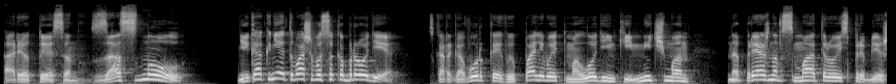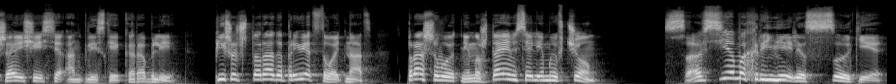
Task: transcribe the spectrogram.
– орёт Эссон. «Заснул!» «Никак нет, ваше высокобродие!» С корговоркой выпаливает молоденький мичман, напряжно всматриваясь в приближающиеся английские корабли. «Пишут, что рада приветствовать нас. Спрашивают, не нуждаемся ли мы в чем?» «Совсем охренели, суки!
